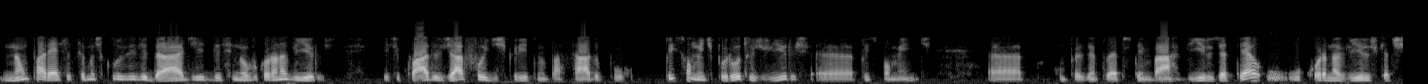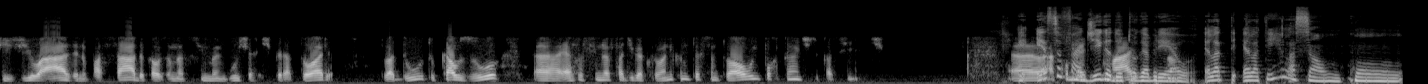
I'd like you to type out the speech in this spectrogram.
não parece ser uma exclusividade desse novo coronavírus. Esse quadro já foi descrito no passado por principalmente por outros vírus, uh, principalmente, uh, como por exemplo o Epstein-Barr vírus, e até o, o, coronavírus que atingiu a Ásia no passado, causando assim uma angústia respiratória do adulto, causou uh, essa síndrome da fadiga crônica num percentual importante de pacientes. Essa fadiga, mais, doutor Gabriel, ela, ela tem relação com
